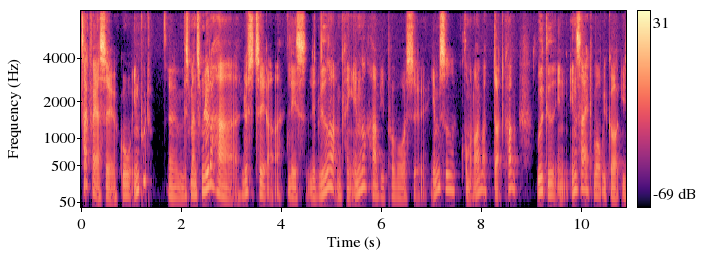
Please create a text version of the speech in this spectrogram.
Tak for jeres øh, gode input. Hvis man som lytter har lyst til at læse lidt videre omkring emnet, har vi på vores hjemmeside, krummerøjmer.com, udgivet en insight, hvor vi går i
